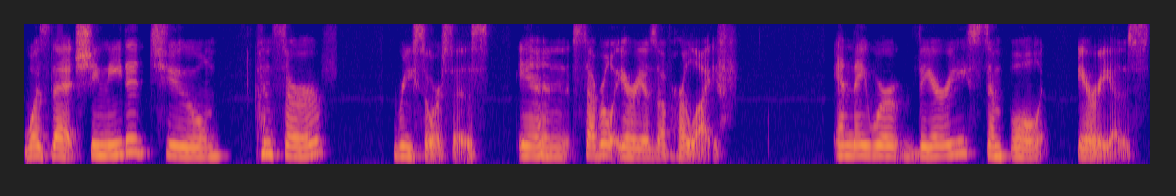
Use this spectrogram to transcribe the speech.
was that she needed to conserve resources in several areas of her life. And they were very simple areas.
